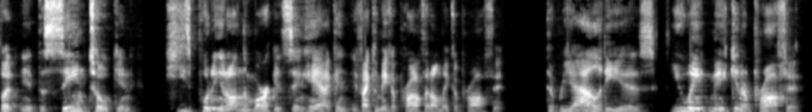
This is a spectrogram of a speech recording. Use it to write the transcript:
But at the same token, he's putting it on the market saying, "Hey, I can if I can make a profit, I'll make a profit." The reality is, you ain't making a profit.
